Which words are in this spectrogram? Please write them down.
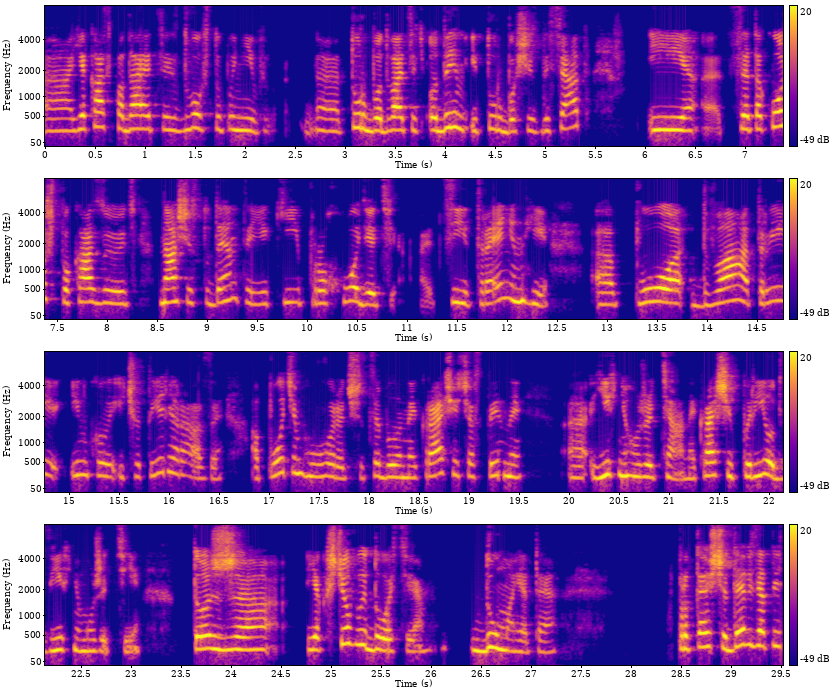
е, яка складається із двох ступенів е, Turbo 21 і Turbo 60. І е, це також показують наші студенти, які проходять ці тренінги по два, три, інколи і чотири рази, а потім говорять, що це були найкращі частини їхнього життя, найкращий період в їхньому житті. Тож, якщо ви досі думаєте, про те, що де взяти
